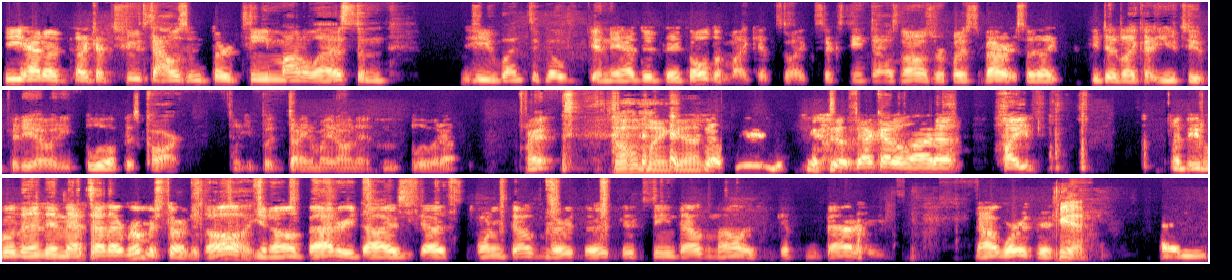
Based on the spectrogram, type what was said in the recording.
he had a like a 2013 Model S, and he went to go and they had to they told him like it's like sixteen thousand dollars to replace the battery. So like he did like a YouTube video and he blew up his car. He put dynamite on it and blew it up. Right? Oh my god! so, that got a lot of hype. And people then, and that's how that rumor started. Oh, you know, battery dies. You got twenty thousand, fifteen thousand dollars to get the battery. Not worth it. Yeah, and,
